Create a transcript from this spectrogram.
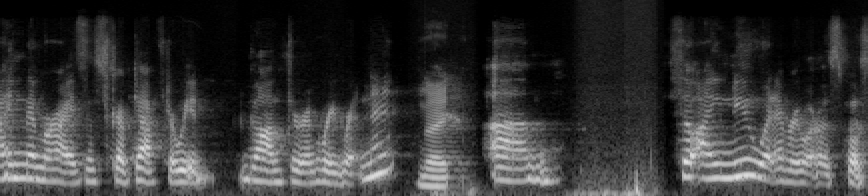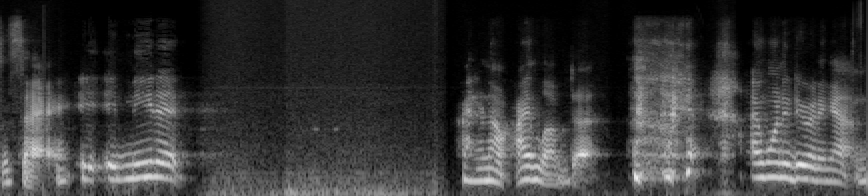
i memorized the script after we had gone through and rewritten it. Right. Um so i knew what everyone was supposed to say. It, it made it i don't know i loved it I want to do it again.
